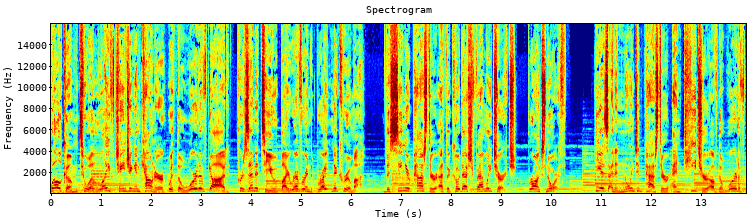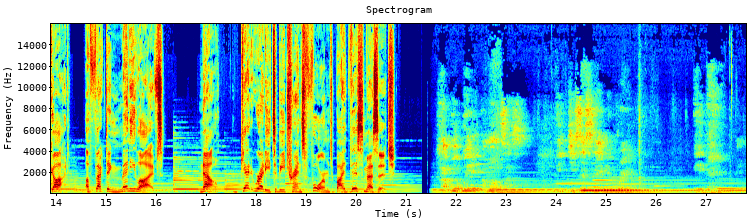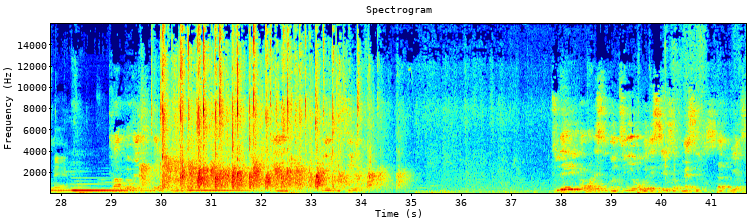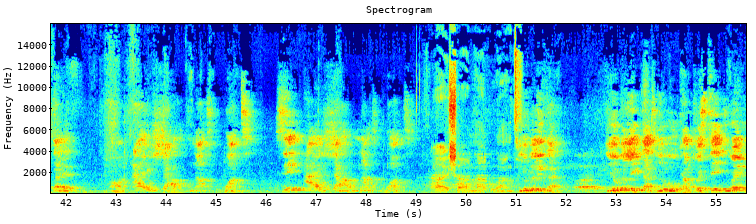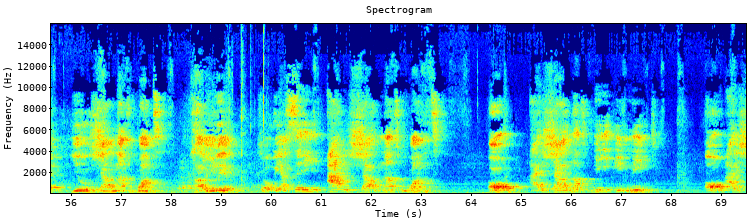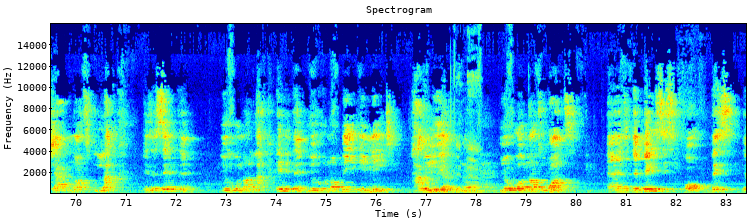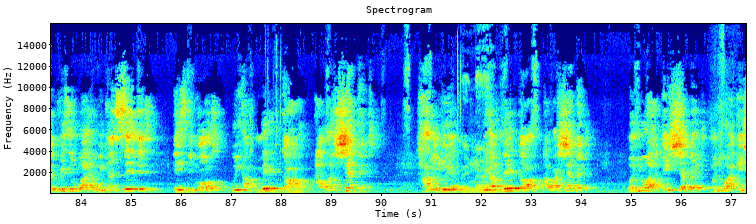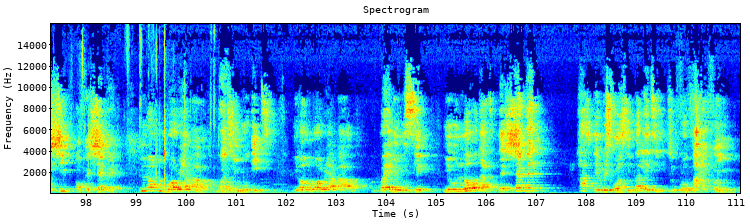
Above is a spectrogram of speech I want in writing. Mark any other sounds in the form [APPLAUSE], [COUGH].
Welcome to a life changing encounter with the Word of God presented to you by Reverend Bright Nkrumah, the senior pastor at the Kodesh Family Church, Bronx North. He is an anointed pastor and teacher of the Word of God, affecting many lives. Now, get ready to be transformed by this message. Have your way amongst Do you believe that? Do you believe that you will come to a stage where you shall not want? Hallelujah. So we are saying, I shall not want, or I shall not be in need, or I shall not lack. It's the same thing. You will not lack anything. You will not be in need. Hallelujah Amen. you will not want. And the basis for this, the reason why we can say this, is because we have made God our shepherd. Hallelujah. Amen. We have made God our shepherd. When you are a shepherd, when you are a sheep of a shepherd, you don't worry about what you will eat. You don't worry about where you will sleep. You know that the shepherd has a responsibility to provide for you.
